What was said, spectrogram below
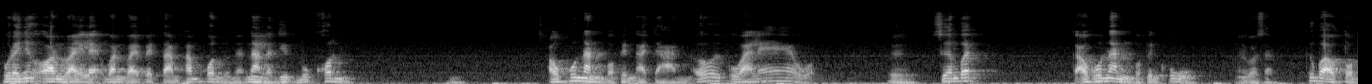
ผู้ใดยังอ่อนไหวและวันไหวไปตามคำพ้นอยู่นั่นนั่นแหละยึดบุคคล เอาผู้นั้นบอกเป็นอาจารย์ เอ้ยกูว่าแล้วเออเสื่อมเบิดก็เอาผู้นั้นบอกเป็นคู่นั่นว่าสั่นคือบ่เอาตน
